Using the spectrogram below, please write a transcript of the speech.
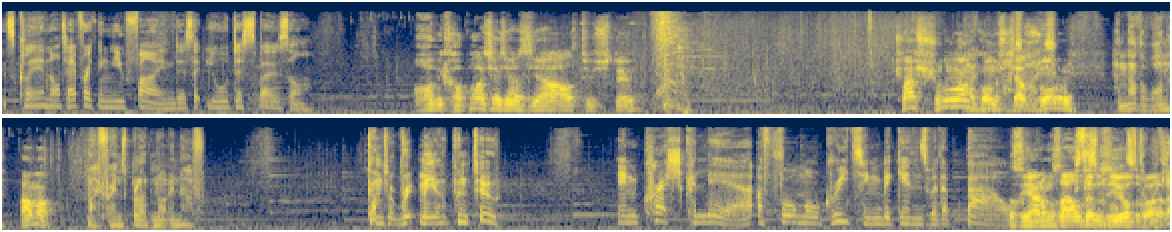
It's clear not everything you find is at your disposal. Abi kapı açacağız ya altı üstü. Şu an şununla mı konuşacağız? Zor. Another one. Tamam. My friend's blood not enough. Come to rip me open too. In Kresh Kalir, a formal greeting begins with a bow. Kızı yanımıza aldığımız iyi oldu bu arada.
